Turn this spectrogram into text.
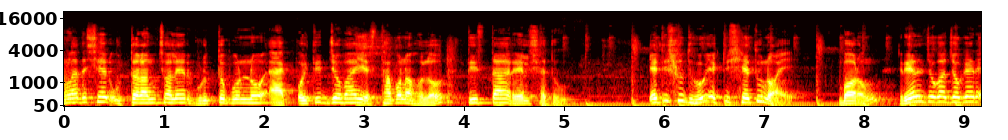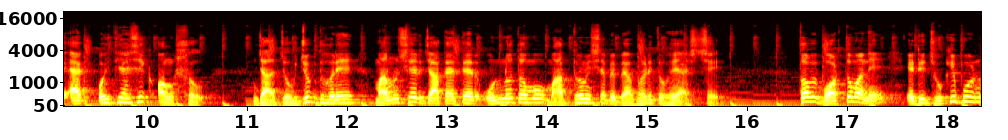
বাংলাদেশের উত্তরাঞ্চলের গুরুত্বপূর্ণ এক ঐতিহ্যবাহী স্থাপনা হল তিস্তা রেল সেতু। এটি শুধু একটি সেতু নয়, বরং রেল যোগাযোগের এক ঐতিহাসিক অংশ, যা যুগ যুগ ধরে মানুষের যাতায়াতের অন্যতম মাধ্যম হিসেবে ব্যবহৃত হয়ে আসছে। তবে বর্তমানে এটি ঝুঁকিপূর্ণ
